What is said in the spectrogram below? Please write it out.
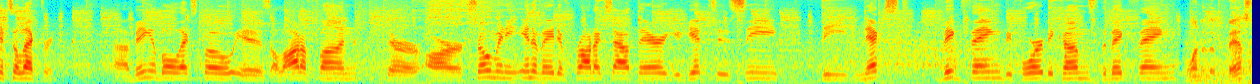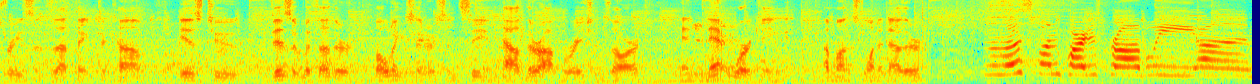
It's electric. Uh, being at Bowl Expo is a lot of fun. There are so many innovative products out there. You get to see the next big thing before it becomes the big thing. One of the best reasons I think to come is to visit with other bowling centers and seeing how their operations are and networking amongst one another. The most fun part is probably um,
